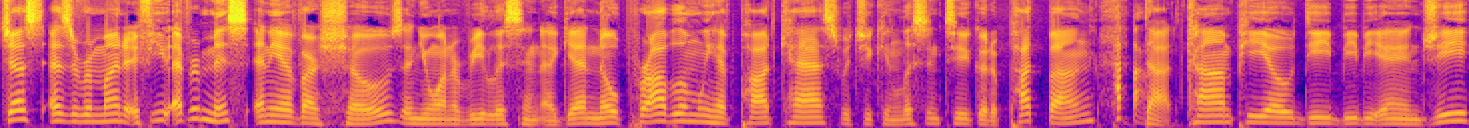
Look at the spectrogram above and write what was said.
Just as a reminder, if you ever miss any of our shows and you want to re-listen again, no problem. We have podcasts which you can listen to. Go to podbbang.com, P-O-D-B-B-A-N-G.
